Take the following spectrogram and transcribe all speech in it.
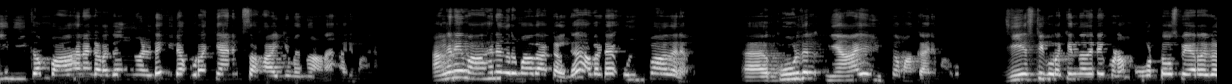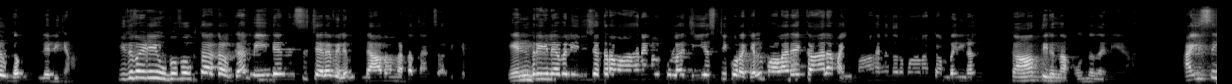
ഈ നീക്കം വാഹന ഘടകങ്ങളുടെ വില കുറയ്ക്കാനും സഹായിക്കുമെന്നാണ് അനുമാനം. അങ്ങനെ വാഹന നിർമ്മാതാക്കൾക്ക് അവരുടെ ഉൽപാദനം കൂടുതൽ ന്യായയുക്തമാക്കാനുമാകും. ജി എസ് ടി കുറയ്ക്കുന്നതിന്റെ ഗുണം ഓട്ടോ സ്പെയറുകൾക്കും ലഭിക്കണം. ഇതുവഴി ഉപഭോക്താക്കൾക്ക് മെയിന്റനൻസ് ചെലവിലും ലാഭം കണ്ടെത്താൻ സാധിക്കും. എൻട്രി ലെവൽ ഇരുചക്ര വാഹനങ്ങൾക്കുള്ള ജി എസ് ടി കുറയ്ക്കൽ വളരെ കാലമായി വാഹന നിർമ്മാണ കമ്പനികൾ കാത്തിരുന്ന ഒന്ന് തന്നെയാണ്. ഐ സി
